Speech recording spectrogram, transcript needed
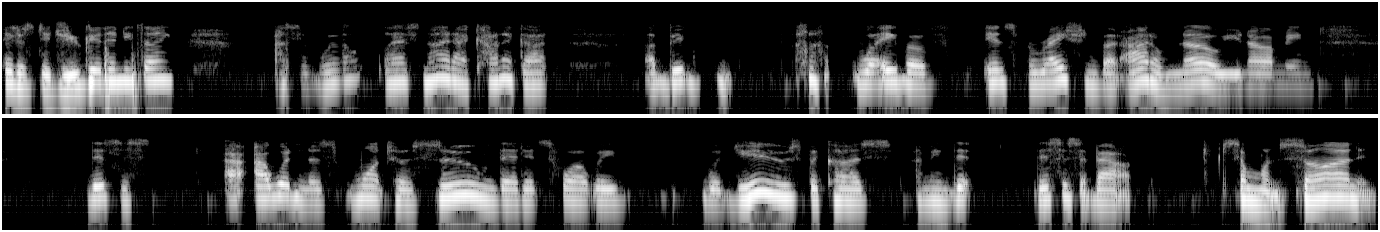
"He goes, did you get anything?" I said, "Well, last night I kind of got a big wave of inspiration, but I don't know, you know. I mean, this is I, I wouldn't want to assume that it's what we would use because I mean that this is about someone's son and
